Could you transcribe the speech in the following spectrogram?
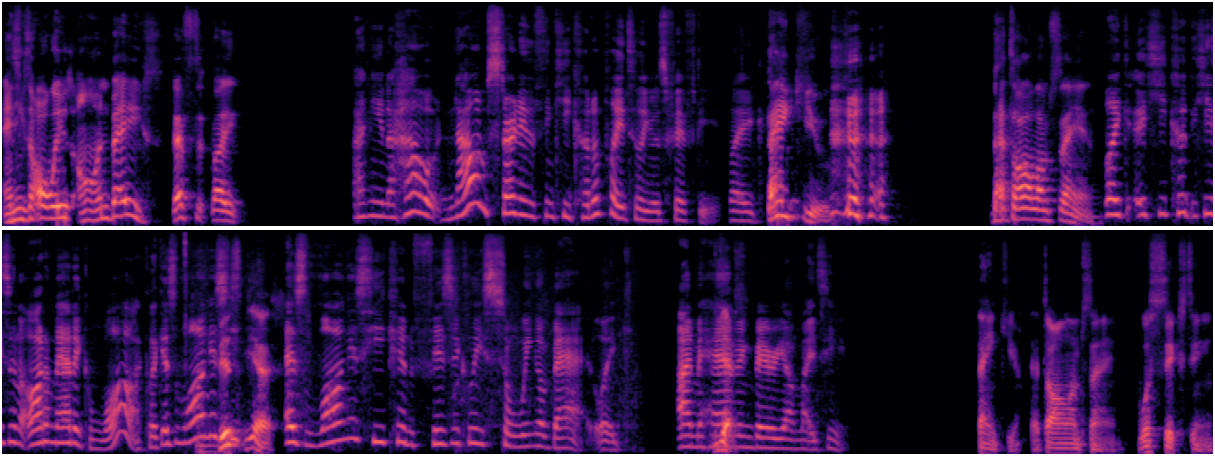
and he's always on base. That's like I mean, how now I'm starting to think he could have played till he was 50. Like thank you. That's all I'm saying. like uh, he could he's an automatic walk. Like as long as This he yes. as long as he can physically swing a bat, like I'm having Barry on my team. Thank you. That's all I'm saying. What's 16?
